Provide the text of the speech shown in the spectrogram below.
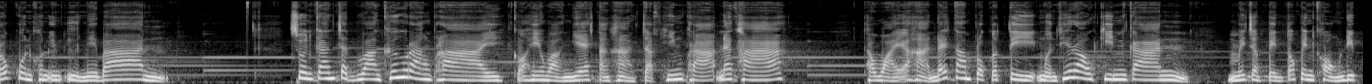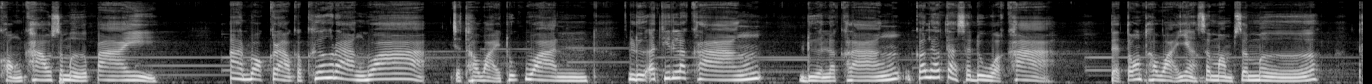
รบกวนคนอื่นๆในบ้าน ส่วนการจัดวางเครื่องรางพราย ก็ให้วางแยกต่างหากจากหิ้งพระนะคะ ถวายอาหารได้ตามปกติเหมือนที่เรากินกัน ไม่จำเป็นต้องเป็นของดิบของคาวเสมอไป อาจบอกกล่าวกับเครื่องรางว่าจะถวายทุกวัน หรืออาทิตย์ละครั้ง เดือนละครั้งก็แล้วแต่สะดวกค่ะ แต่ต้องถวายอย่างสม่ำเสมอท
